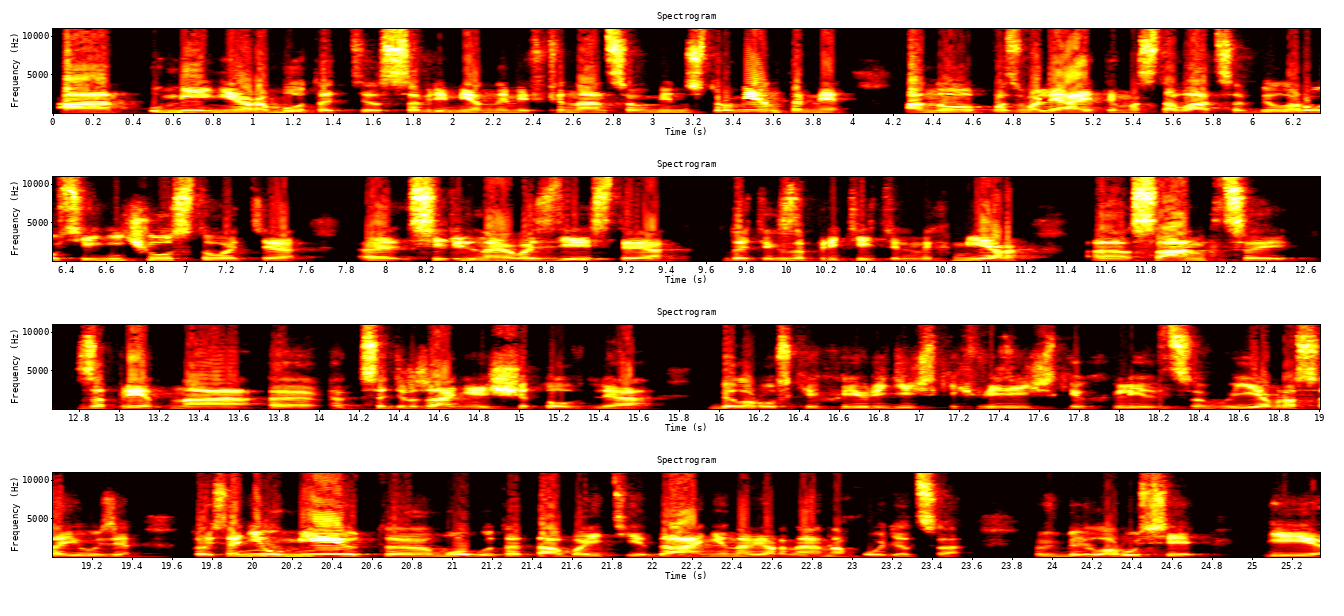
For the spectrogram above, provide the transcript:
а умение работать с современными финансовыми инструментами, оно позволяет им оставаться в Беларуси и не чувствовать э, сильное воздействие вот этих запретительных мер, э, санкций, запрет на э, содержание счетов для белорусских юридических физических лиц в Евросоюзе. То есть они умеют, могут это обойти. Да, они, наверное, находятся в Беларуси, и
